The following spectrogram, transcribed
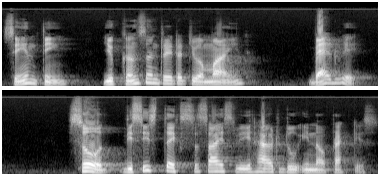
same thing, you concentrated your mind bad way. So this is the exercise we have to do in our practice.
